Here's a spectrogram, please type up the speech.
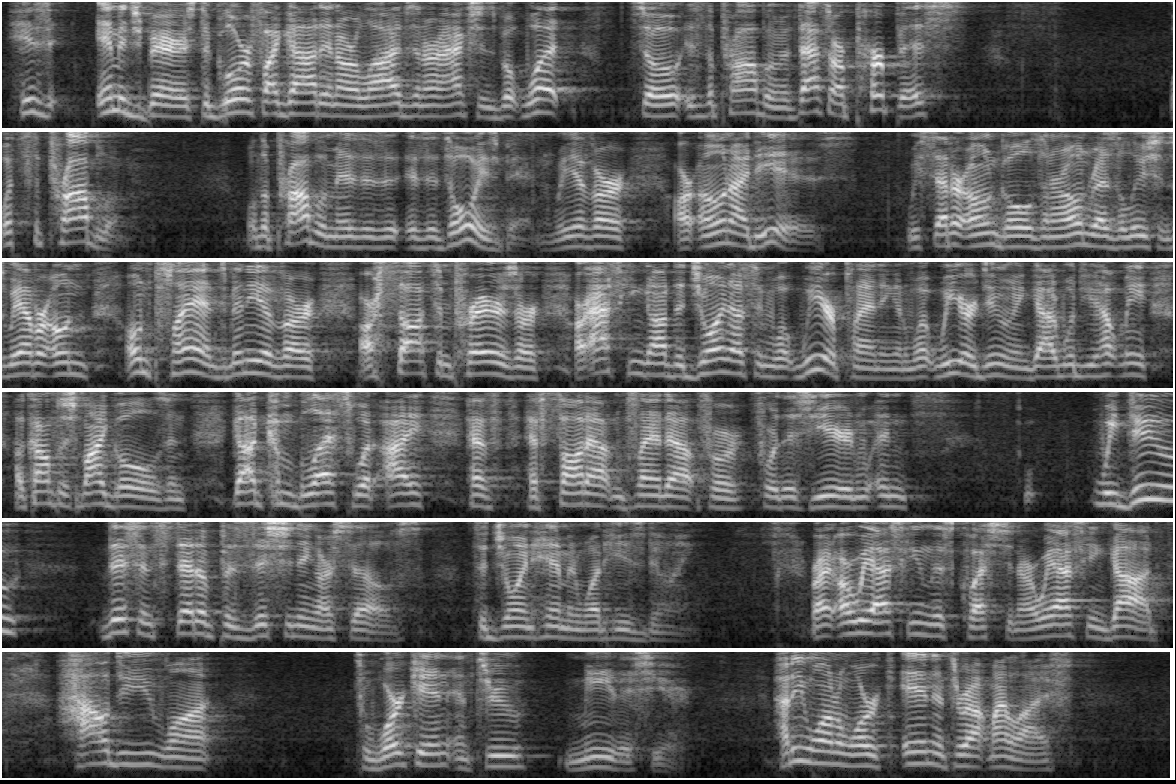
His image bearers, to glorify God in our lives and our actions. But what so is the problem? If that's our purpose, what's the problem? Well, the problem is, is, is it's always been. We have our, our own ideas. We set our own goals and our own resolutions. We have our own, own plans. Many of our, our thoughts and prayers are, are asking God to join us in what we are planning and what we are doing. God, would you help me accomplish my goals? And God, come bless what I have, have thought out and planned out for, for this year. And, and we do this instead of positioning ourselves to join Him in what He's doing. Right? Are we asking this question? Are we asking God, how do you want to work in and through me this year? How do you want to work in and throughout my life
